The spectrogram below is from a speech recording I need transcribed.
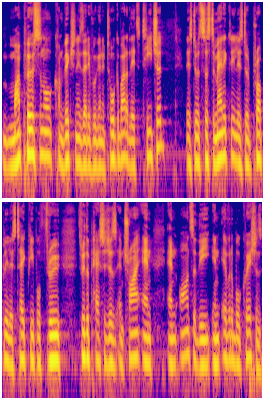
My personal conviction is that if we're going to talk about it, let's teach it. Let's do it systematically. Let's do it properly. Let's take people through through the passages and try and and answer the inevitable questions.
